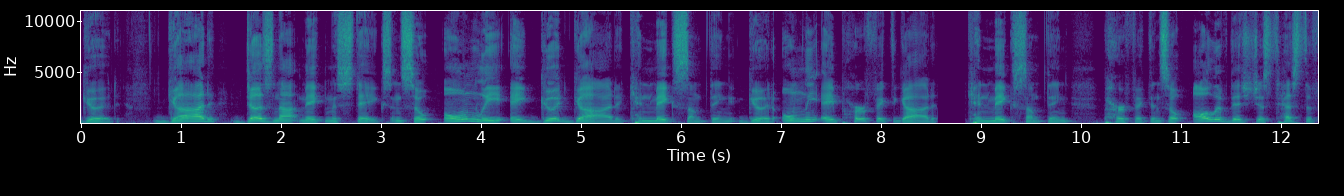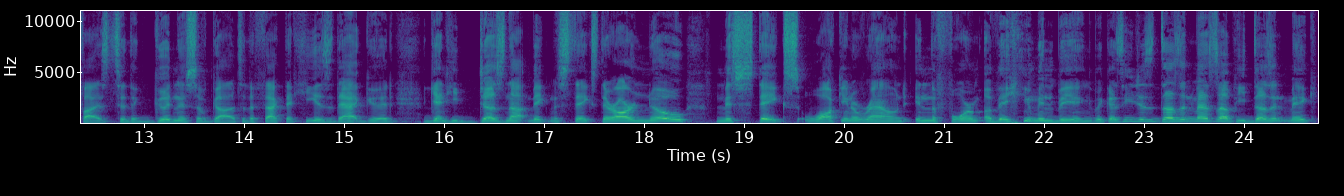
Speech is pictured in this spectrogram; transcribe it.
good. God does not make mistakes. And so only a good God can make something good. Only a perfect God can make something perfect. And so all of this just testifies to the goodness of God, to the fact that He is that good. Again, He does not make mistakes. There are no mistakes walking around in the form of a human being because He just doesn't mess up. He doesn't make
